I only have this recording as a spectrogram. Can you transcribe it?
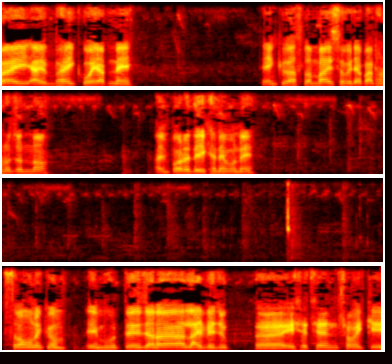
ভাই, আইব ভাই, কই আপনি? থ্যাংক ইউ আসলাম ভাই, ছবিটা পাঠানোর জন্য। আমি পরে দেখে নেব মনে আসসালামু আলাইকুম। এই মুহূর্তে যারা লাইভে এসেছেন, সবাইকে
